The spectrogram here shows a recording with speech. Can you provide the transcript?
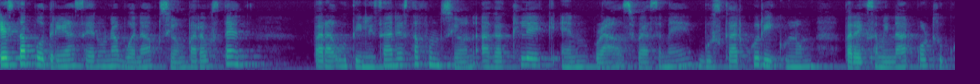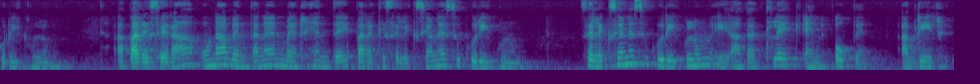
esta podría ser una buena opción para usted. Para utilizar esta función, haga clic en Browse Resume, Buscar Currículum para examinar por su currículum. Aparecerá una ventana emergente para que seleccione su currículum. Seleccione su currículum y haga clic en Open, Abrir.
